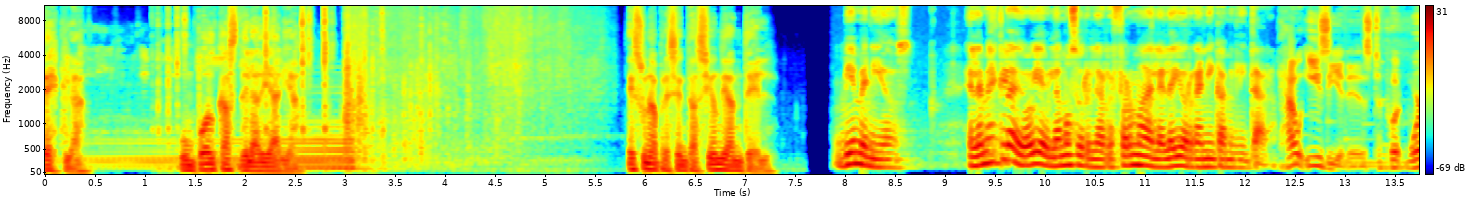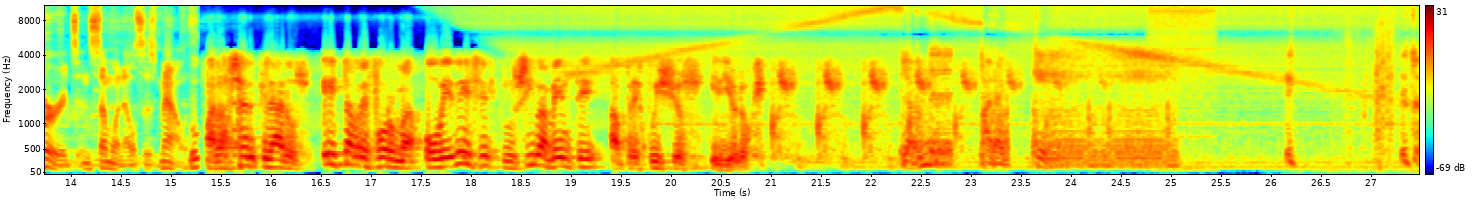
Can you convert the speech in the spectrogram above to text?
Mezcla, un podcast de la diaria. Es una presentación de Antel. Bienvenidos. En la mezcla de hoy hablamos sobre la reforma de la ley orgánica militar. Para ser claros, esta reforma obedece exclusivamente a prejuicios ideológicos. La pregunta es, ¿para qué? Esto,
